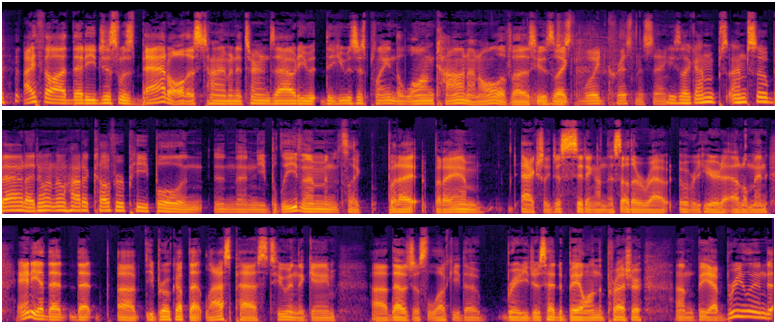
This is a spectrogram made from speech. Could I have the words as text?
I thought that he just was bad all this time, and it turns out he that he was just playing the long con on all of us. He was like, Lloyd Christmas thing. he's like, I'm I'm so bad, I don't know how to cover people, and and then you believe him, and it's like, but I but I am actually just sitting on this other route over here to Edelman, and he had that that uh, he broke up that last pass too in the game. Uh, that was just lucky though. Brady just had to bail on the pressure. Um, but yeah, Breeland,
